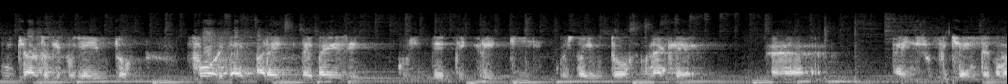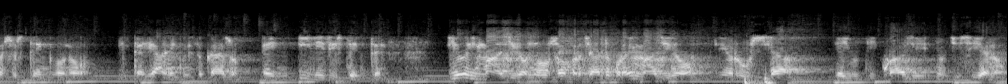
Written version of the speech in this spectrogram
un certo tipo di aiuto. Fuori dai, pare- dai paesi cosiddetti ricchi, questo aiuto non è che eh, è insufficiente come sostengono gli italiani in questo caso, è inesistente. Io immagino, non lo so per certo, però immagino che in Russia gli aiuti quasi non ci siano.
